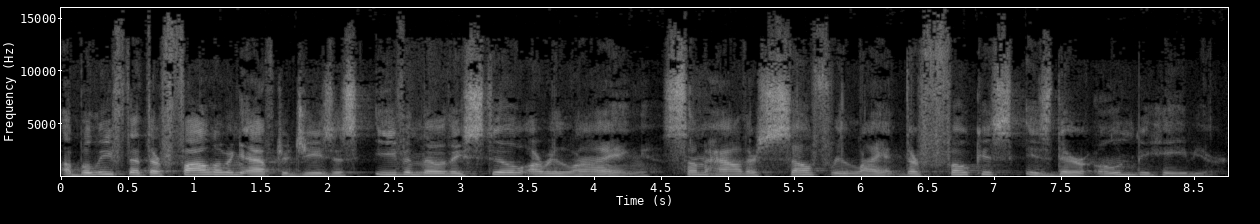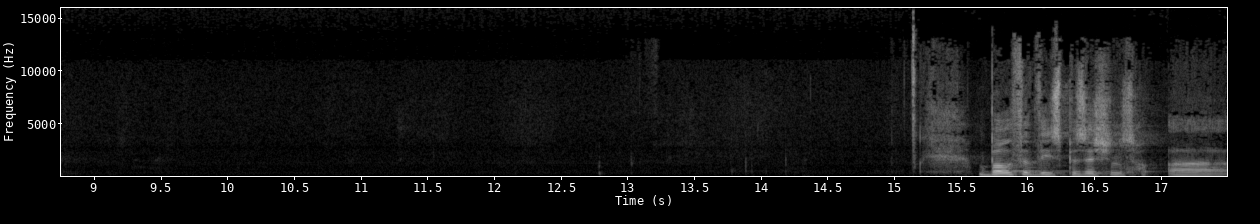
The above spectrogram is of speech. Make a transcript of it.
a belief that they're following after Jesus, even though they still are relying, somehow they're self reliant. Their focus is their own behavior. Both of these positions, uh,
